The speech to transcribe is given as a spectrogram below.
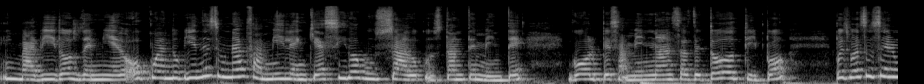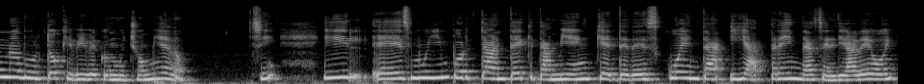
invadidos de miedo o cuando vienes de una familia en que has sido abusado constantemente, golpes, amenazas de todo tipo, pues vas a ser un adulto que vive con mucho miedo. ¿Sí? Y es muy importante que también que te des cuenta y aprendas el día de hoy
